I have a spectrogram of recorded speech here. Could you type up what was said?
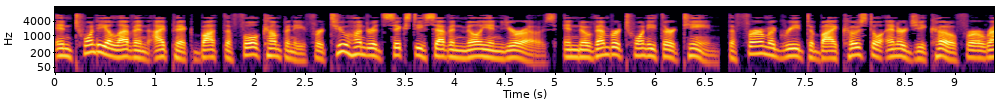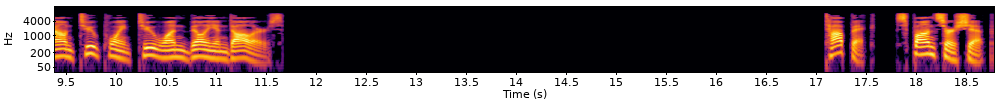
In 2011 IPIC bought the full company for €267 million. Euros. In November 2013, the firm agreed to buy Coastal Energy Co. for around $2.21 billion. Topic. Sponsorship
